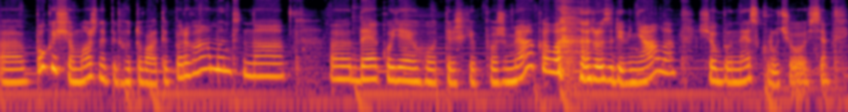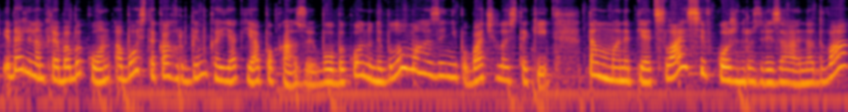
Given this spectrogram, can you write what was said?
Е, Поки що можна підготувати пергамент на деко, я його трішки пожмякала, розрівняла, щоб не скручувався. І далі нам треба бекон або ось така грудинка, як я показую, бо бекону не було в магазині, побачила ось такі. Там у мене 5 слайсів, кожен розрізаю на 2.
